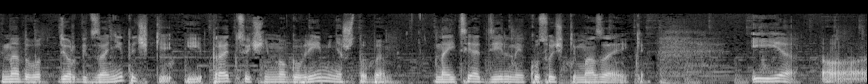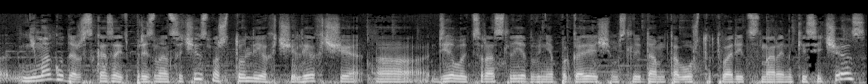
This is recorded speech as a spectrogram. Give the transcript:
И надо вот дергать за ниточки и тратить очень много времени, чтобы найти отдельные кусочки мозаики. И э, не могу даже сказать, признаться честно, что легче. Легче э, делать расследование по горячим следам того, что творится на рынке сейчас,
